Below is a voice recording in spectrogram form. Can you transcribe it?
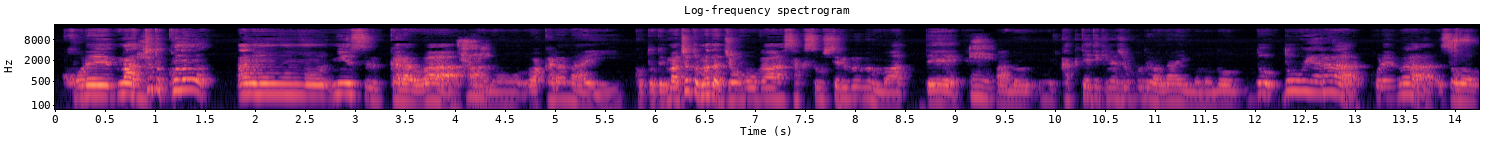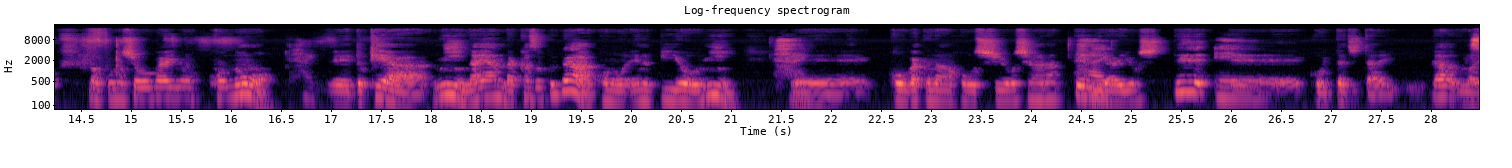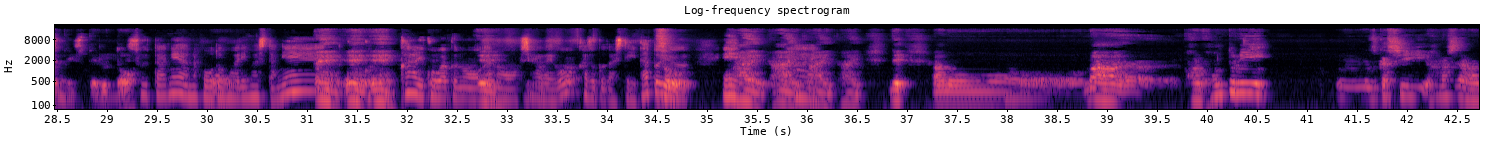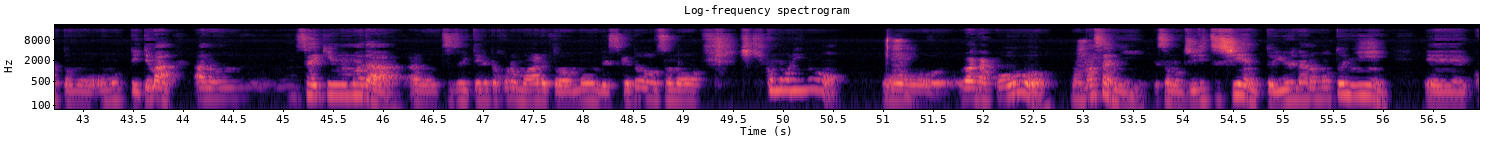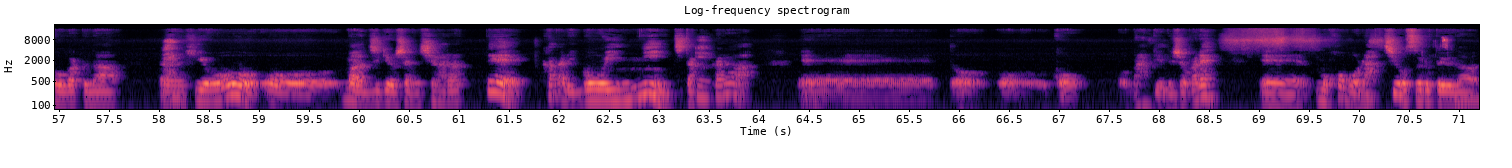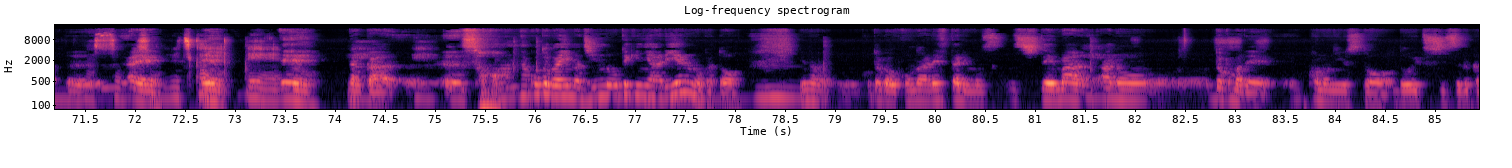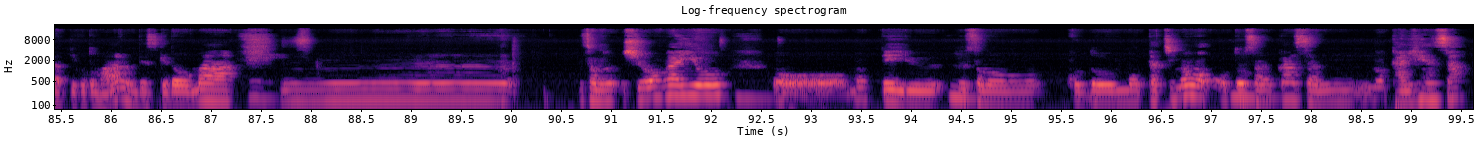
これ、まあえちょっとこの、あのーニュースからは、はいあの、わからないことで、まあちょっとまだ情報が錯綜してる部分もあって、ええ、あの、確定的な情報ではないものの、ど、どうやら、これは、その、まあこの障害の子の、はい。えっ、と、ケアに悩んだ家族が、この NPO に、はい。えー高額な報酬を支払って依はい頼をして、えーえーこういった事態が生まれてきてると。そういったね、あの、報道もありましたね。ええええええかなり高額の、ええあの、支払いを家族がしていたといそうう。ええはい、はい、ははい、はい。で、あのーまあ、これ本当にうん難しい話だなとも思っていて、まあ、あの、最近もまだ、あの、続いているところもあるとは思うんですけど、その、引きこもりの、はい我が子を、まあ、まさにその自立支援という名のもとに、えー高額な、費用を、おまあ、事業者に支払って、かなり強引に自宅から、えーっと、おこう、なんて言うんでしょうかね、えーもうほぼ拉致をするというような、まあそうえーに近い。ええええーなんか、そんなことが今人道的にあり得るのかと。いうようなことが行われてたりもして、まええ。あ、あの、どこまでこのニュースと同一視するかっていうこともあるんですけど、まあ、うーん、その、障害をお持っているう、ん。その、子供たちのお父さんお母さんの大変さ、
